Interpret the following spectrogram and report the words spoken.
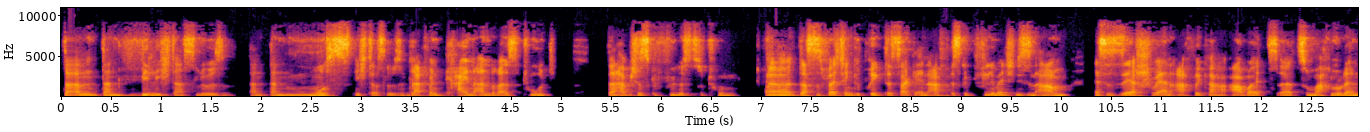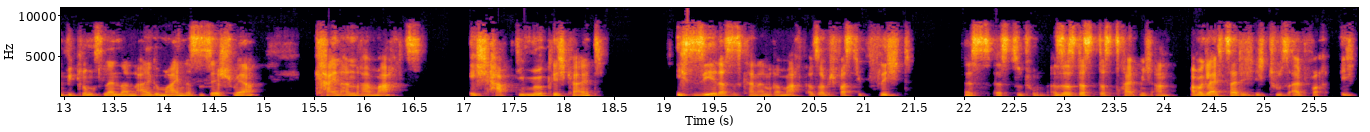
dann, dann will ich das lösen. Dann, dann muss ich das lösen. Gerade wenn kein anderer es tut, dann habe ich das Gefühl, es zu tun. Äh, das ist vielleicht ein geprägtes Sack. In Af es gibt viele Menschen, die sind arm. Es ist sehr schwer, in Afrika Arbeit äh, zu machen oder in Entwicklungsländern allgemein. Es ist sehr schwer. Kein anderer macht's. Ich habe die Möglichkeit, ich sehe, dass es kein anderer macht, also habe ich fast die Pflicht, es, es zu tun. Also das, das, das treibt mich an. Aber gleichzeitig, ich tue es einfach, ich,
